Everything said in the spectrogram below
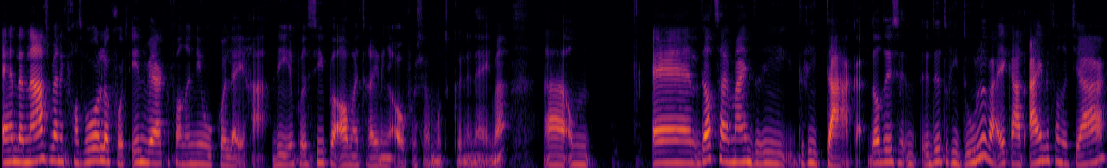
En daarnaast ben ik verantwoordelijk voor het inwerken van een nieuwe collega, die in principe al mijn trainingen over zou moeten kunnen nemen. Uh, om... En dat zijn mijn drie, drie taken. Dat is de drie doelen waar ik aan het einde van het jaar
